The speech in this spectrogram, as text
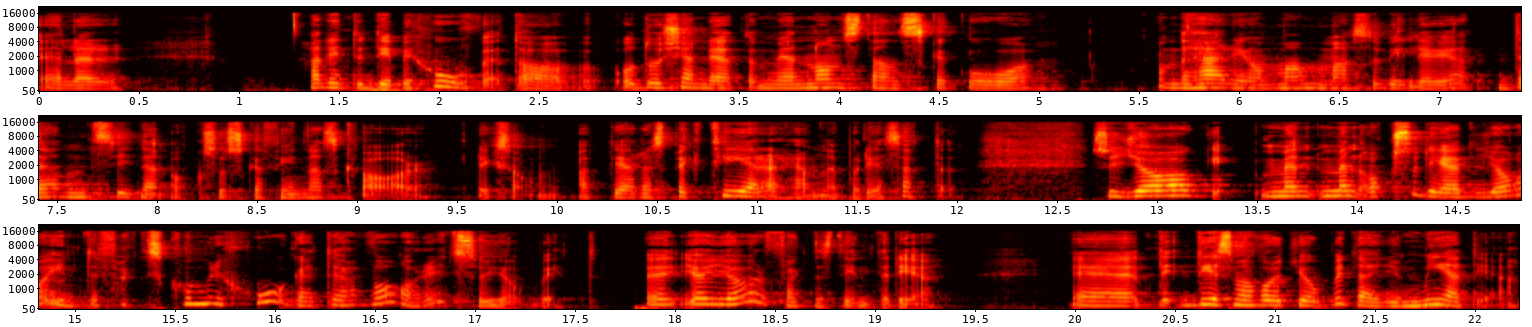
eller hade inte det behovet av. Och då kände jag att om jag någonstans ska gå, om det här är om mamma så vill jag ju att den sidan också ska finnas kvar. Liksom. Att jag respekterar henne på det sättet. Så jag, men, men också det att jag inte faktiskt kommer ihåg att det har varit så jobbigt. Eh, jag gör faktiskt inte det. Eh, det, det som har varit jobbigt är ju media.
